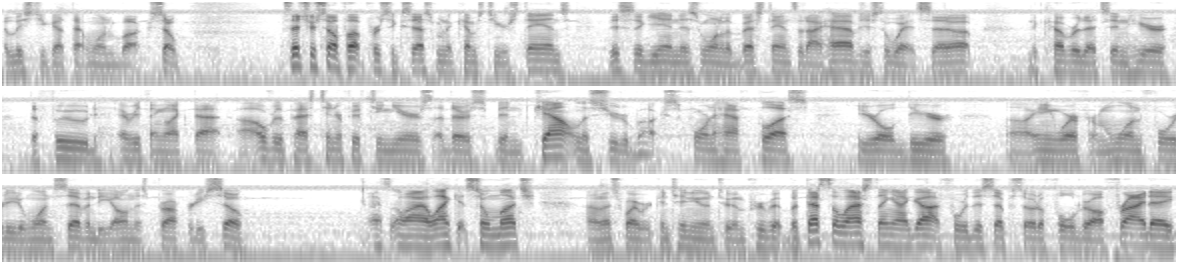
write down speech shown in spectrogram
at least you got that one buck. So set yourself up for success when it comes to your stands. This again is one of the best stands that I have, just the way it's set up, the cover that's in here, the food, everything like that. Uh, over the past 10 or 15 years, uh, there's been countless shooter bucks, four and a half plus year old deer, uh, anywhere from 140 to 170 on this property. So that's why I like it so much. Um, that's why we're continuing to improve it. But that's the last thing I got for this episode of Full Draw Friday.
